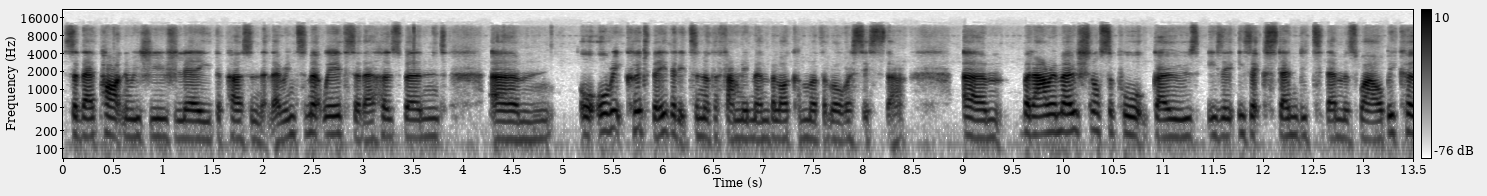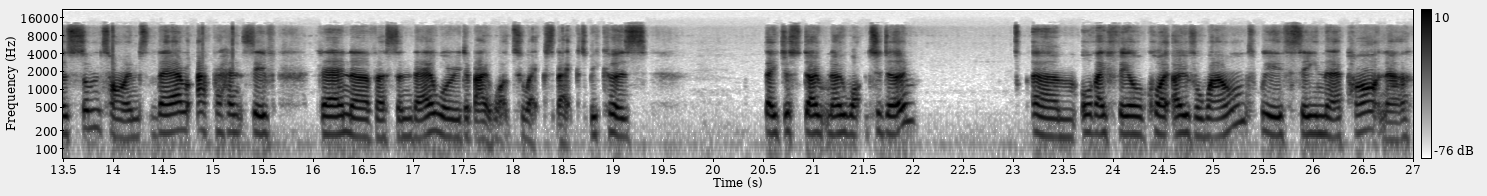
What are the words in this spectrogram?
So their partner is usually the person that they're intimate with so their husband um, or, or it could be that it's another family member like a mother or a sister um, but our emotional support goes is, is extended to them as well because sometimes they're apprehensive they're nervous and they're worried about what to expect because they just don't know what to do um, or they feel quite overwhelmed with seeing their partner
